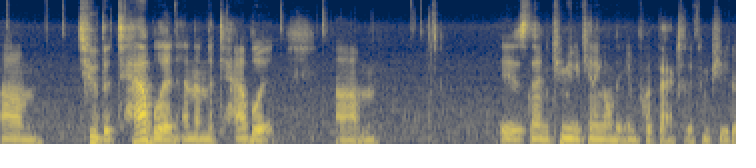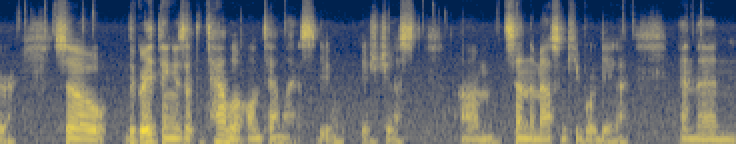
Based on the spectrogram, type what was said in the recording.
Um, to the tablet, and then the tablet um, is then communicating all the input back to the computer. So the great thing is that the tablet, all the tablet has to do is just um, send the mouse and keyboard data, and then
